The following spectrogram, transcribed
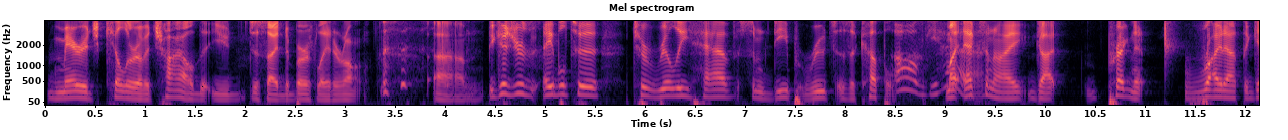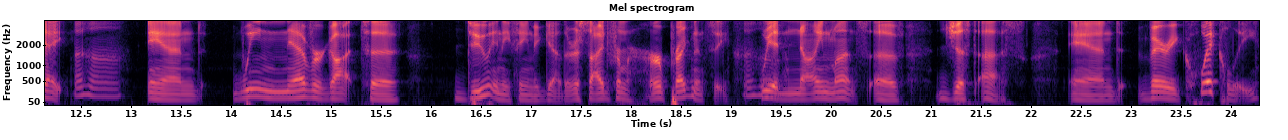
marriage killer of a child that you decide to birth later on. um, because you're able to to really have some deep roots as a couple. Oh yeah, My ex and I got pregnant right out the gate. uh-huh. And we never got to do anything together aside from her pregnancy. We had nine months of just us. And very quickly,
